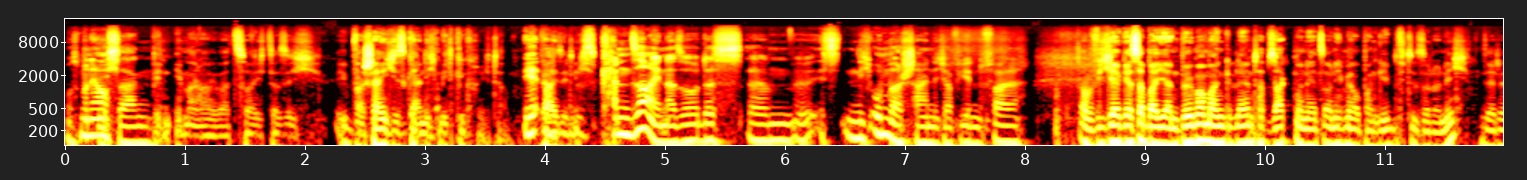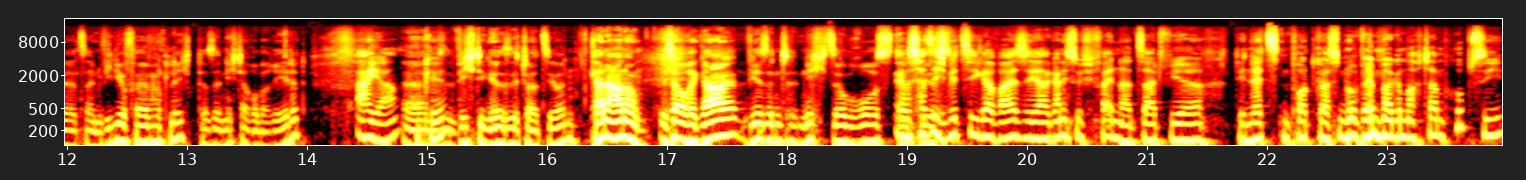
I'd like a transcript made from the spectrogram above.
Muss man ja auch ich sagen. bin immer noch überzeugt, dass ich wahrscheinlich es gar nicht mitgekriegt habe. Ja, Weiß ich das nicht. kann sein. Also, das ähm, ist nicht unwahrscheinlich auf jeden Fall. Aber wie ich ja gestern bei Jan Böhmermann gelernt habe, sagt man jetzt auch nicht mehr, ob man geimpft ist oder nicht. Der hat ja jetzt ein Video veröffentlicht, dass er nicht darüber redet. Ah, ja, Ähm, okay. eine wichtige Situation. Keine Ahnung, ist ja auch egal. Wir sind nicht so groß. Ja, aber es hat sich witzigerweise ja gar nicht so viel verändert, seit wir den letzten Podcast im November gemacht haben. Hupsi.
